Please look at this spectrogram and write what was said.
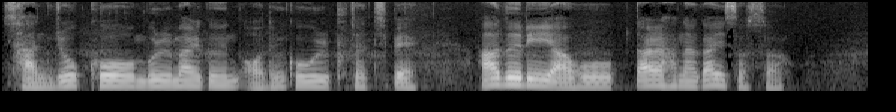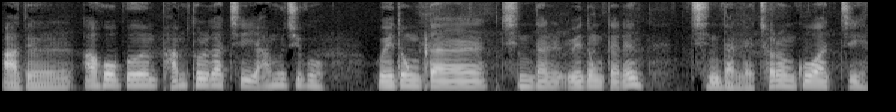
산 좋고 물 맑은 어느 고을 부잣집에 아들이 아홉, 딸 하나가 있었어. 아들 아홉은 밤톨같이 야무지고 외동딸 진달 외동딸은 진달래처럼 고왔지.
